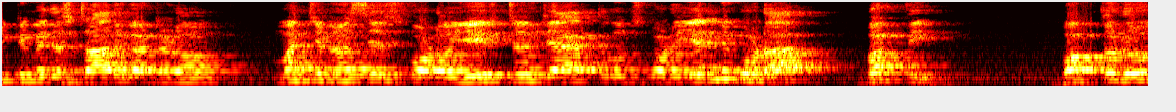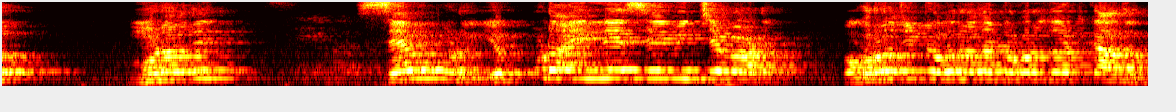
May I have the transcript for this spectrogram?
ఇంటి మీద స్టార్ కట్టడం మంచి డ్రెస్ వేసుకోవడం ఎయిర్ స్టైల్ జాగ్రత్తగా ఉంచుకోవడం ఇవన్నీ కూడా భక్తి. భక్తుడు మూడవది సేవకుడు. ఎప్పుడు ఆయన్నే సేవించేవాడు. ఒక రోజు ఇటు ఒక రోజు అటు ఒక రోజు అటు కాదు.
